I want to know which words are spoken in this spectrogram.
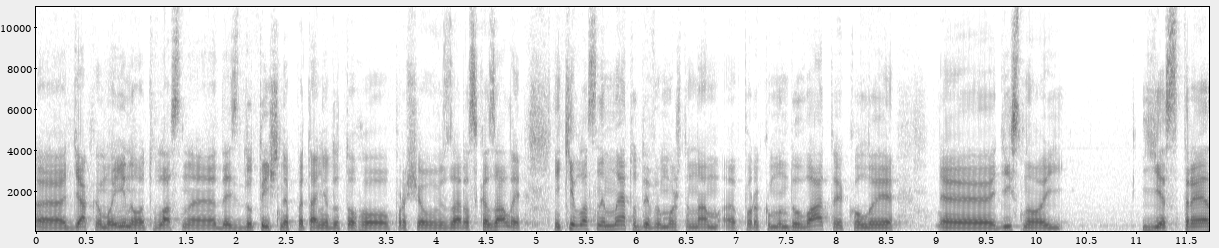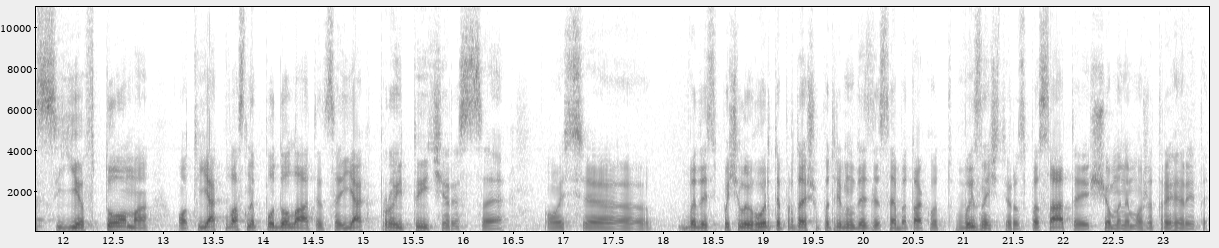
Е, Дякуємо, Інно. От, власне, десь дотичне питання до того, про що ви зараз сказали. Які власне методи ви можете нам е, порекомендувати, коли е, дійсно є стрес, є втома? От як власне подолати це, як пройти через це? Ось е, ви десь почали говорити про те, що потрібно десь для себе так от визначити, розписати, що мене може тригерити.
